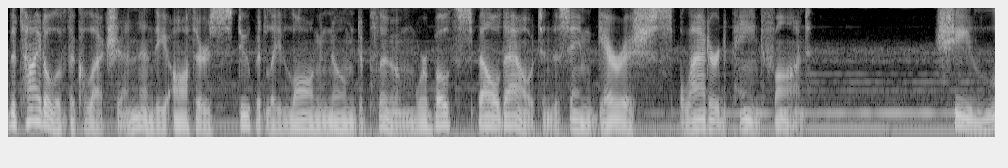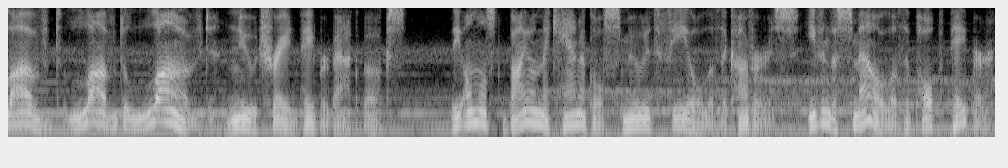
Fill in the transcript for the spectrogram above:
The title of the collection and the author's stupidly long nom de plume were both spelled out in the same garish, splattered paint font. She loved, loved, loved new trade paperback books. The almost biomechanical smooth feel of the covers, even the smell of the pulp paper.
